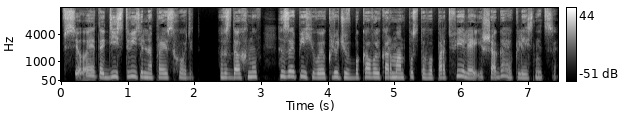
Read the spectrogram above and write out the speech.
все это действительно происходит. Вздохнув, запихиваю ключ в боковой карман пустого портфеля и шагаю к лестнице.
